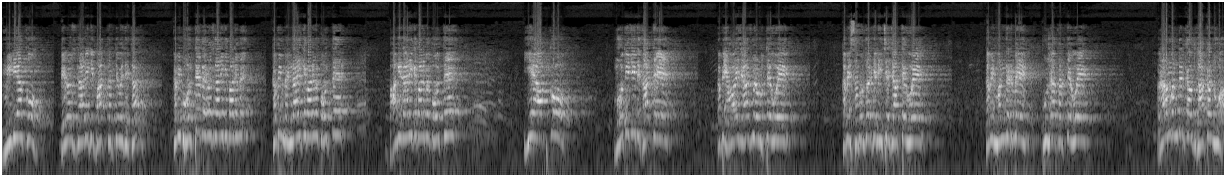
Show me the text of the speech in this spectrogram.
मीडिया को बेरोजगारी की बात करते हुए देखा? कभी बोलते हैं बेरोजगारी के बारे में? कभी महँगाई के बारे में बोलते हैं? भागीदारी के बारे में बोलते हैं? ये आपको मोदी जी दिखाते हैं। कभी हवाई जहाज़ में उड़ते हुए, कभी समुद्र के नीचे जाते हुए, कभी मंदिर में पूजा करते हुए, राम मंदिर का उद्घाटन हुआ।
